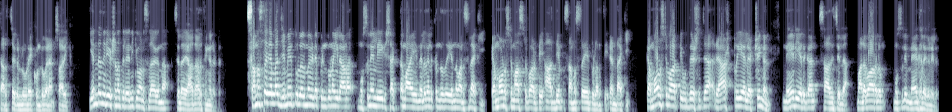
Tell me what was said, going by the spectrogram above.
ചർച്ചകളിലൂടെ കൊണ്ടുവരാൻ സാധിക്കും. എന്റെ നിരീക്ഷണത്തിൽ എനിക്ക് മനസ്സിലാകുന്ന ചില യാഥാർത്ഥ്യങ്ങളുണ്ട്. സമസ്ത കേരള ജമയത്തുൽ ഉലമയുടെ പിന്തുണയിലാണ് മുസ്ലിം ലീഗ് ശക്തമായി നിലനിൽക്കുന്നത് എന്ന് മനസ്സിലാക്കി കമ്മ്യൂണിസ്റ്റ് മാസ്റ്റർ പാർട്ടി ആദ്യം സമസ്തയെ പിളർത്തി രണ്ടാക്കി. കമ്മ്യൂണിസ്റ്റ് പാർട്ടി ഉദ്ദേശിച്ച രാഷ്ട്രീയ ലക്ഷ്യങ്ങൾ നേടിയെടുക്കാൻ സാധിച്ചില്ല മലബാറിലും മുസ്ലിം മേഖലകളിലും.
